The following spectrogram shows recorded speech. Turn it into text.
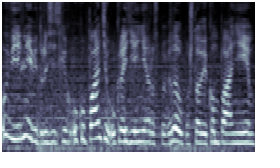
у вільній від російських окупантів Україні. Розповіли у поштовій компанії.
